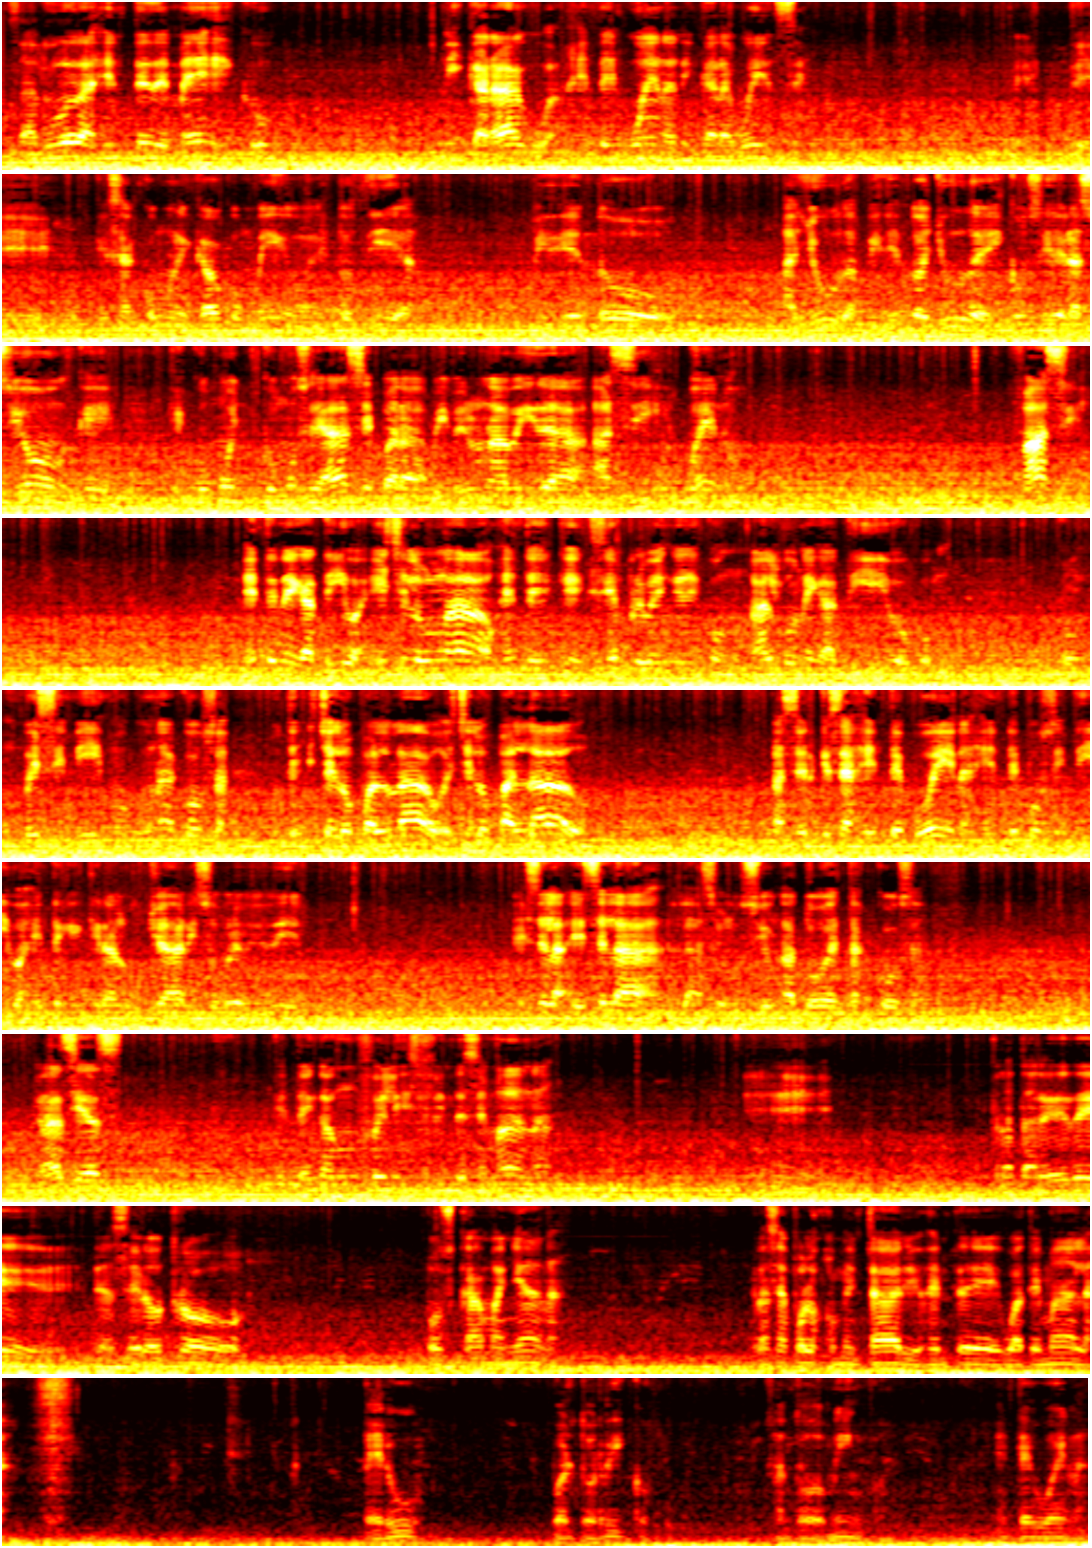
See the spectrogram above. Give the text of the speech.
Saludo a la gente de México, Nicaragua, gente buena nicaragüense, este, que se han comunicado conmigo en estos días pidiendo ayuda, pidiendo ayuda y consideración, que, que cómo, cómo se hace para vivir una vida así. Bueno, fácil. Gente negativa, échelo a un lado, gente que siempre venga con algo negativo, con, pesimismo, con una cosa échelo para el lado, échelo para el lado. Hacer que sea gente buena, gente positiva, gente que quiera luchar y sobrevivir. Esa es la, esa es la, solución a todas estas cosas. Gracias. Que tengan un feliz fin de semana. Eh, trataré de, de hacer otro podcast mañana. Gracias por los comentarios, gente de Guatemala, Perú, Puerto Rico, Santo Domingo. Gente buena.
